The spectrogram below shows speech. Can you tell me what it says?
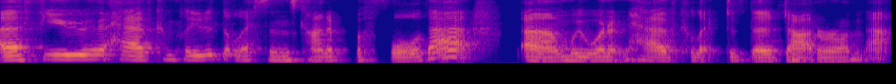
if you have completed the lessons kind of before that, um, we wouldn't have collected the data on that.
